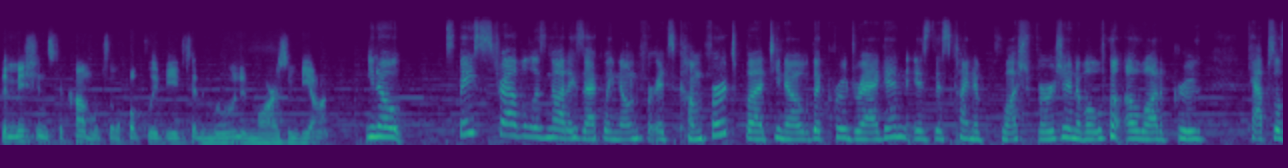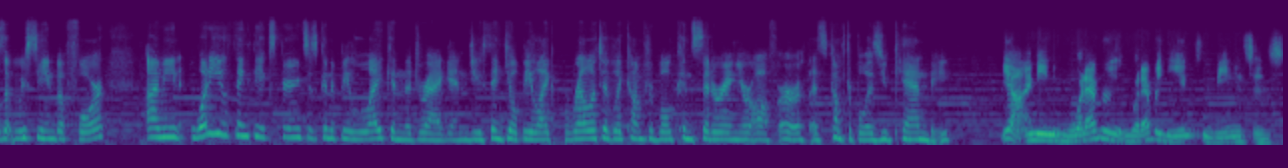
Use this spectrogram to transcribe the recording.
the missions to come, which will hopefully be to the moon and Mars and beyond. You know, space travel is not exactly known for its comfort, but you know, the Crew Dragon is this kind of plush version of a, a lot of crew capsules that we've seen before. I mean, what do you think the experience is going to be like in the Dragon? Do you think you'll be like relatively comfortable considering you're off Earth, as comfortable as you can be? Yeah, I mean, whatever whatever the inconveniences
